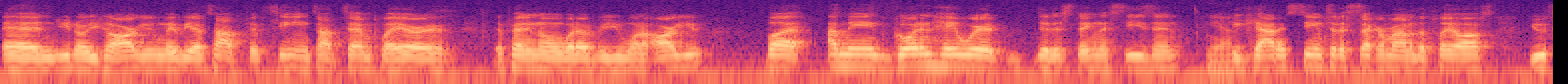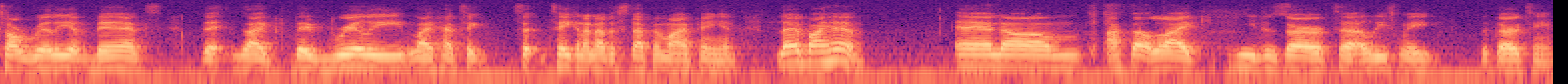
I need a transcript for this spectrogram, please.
and you know you can argue maybe a top fifteen, top ten player, depending on whatever you want to argue. But I mean, Gordon Hayward did his thing this season. Yeah. He got his team to the second round of the playoffs. Utah really advanced. That like they really like had take, t- taken another step in my opinion, led by him. And um, I felt like he deserved to at least make the third team.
